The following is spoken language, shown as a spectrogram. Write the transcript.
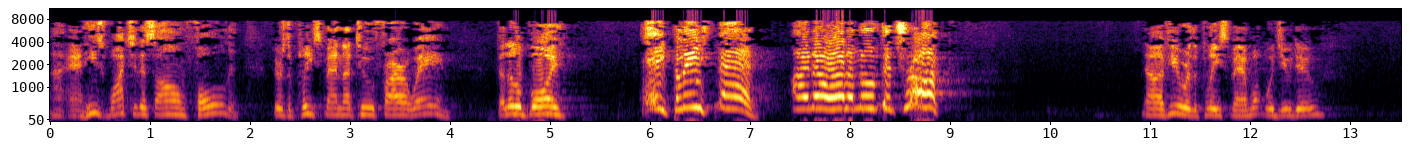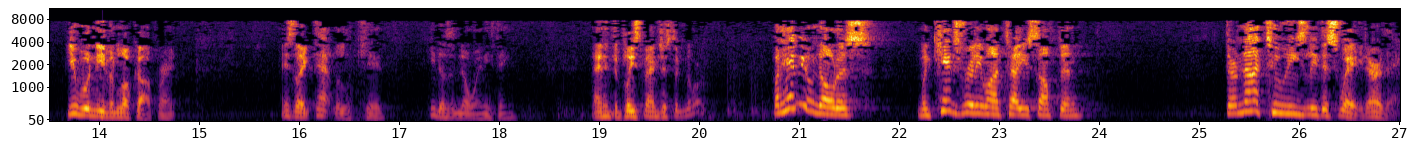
uh, and he's watching this all unfold and there's a policeman not too far away and the little boy, hey policeman, I know how to move the truck. Now, if you were the policeman, what would you do? You wouldn't even look up, right? He's like, that little kid, he doesn't know anything. And the policeman just ignored him. But have you noticed, when kids really want to tell you something, they're not too easily dissuaded, are they?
